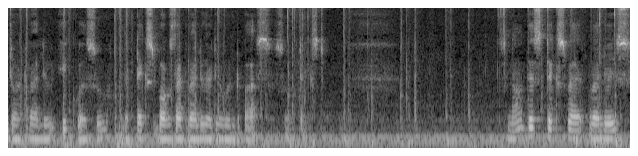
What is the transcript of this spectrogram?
Dot value equals to the text box that value that you're going to pass. So text. So now this text value is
